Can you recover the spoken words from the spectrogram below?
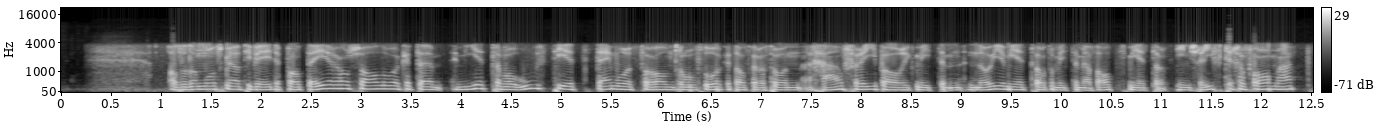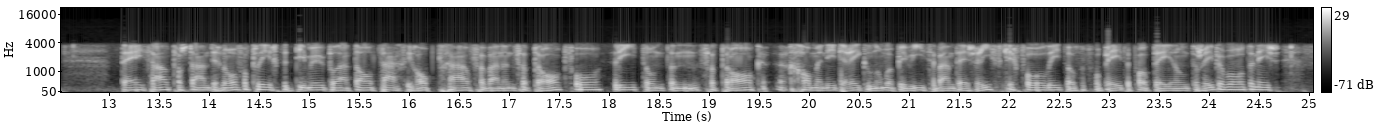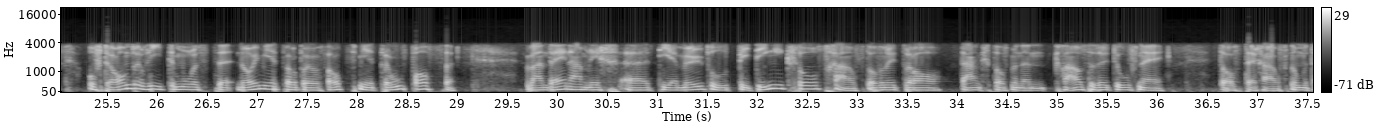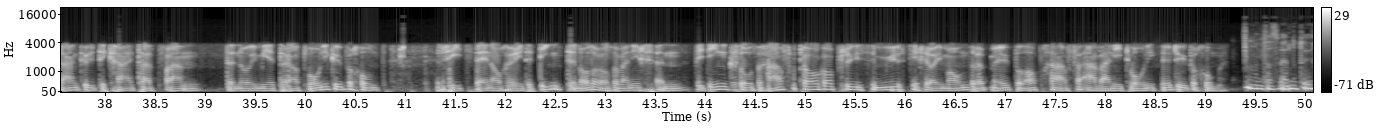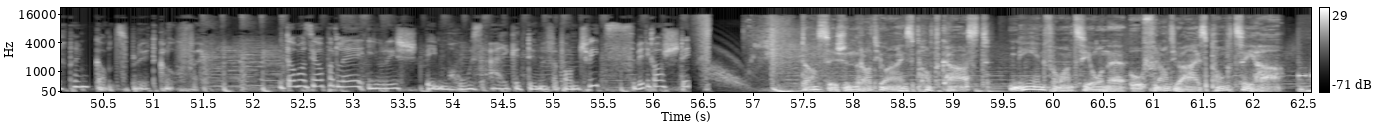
Also da muss man ja die beiden Parteien anschauen. Der Mieter, der auszieht, der muss vor allem darauf schauen, dass er so eine Kaufvereinbarung mit dem neuen Mieter oder mit dem Ersatzmieter in schriftlicher Form hat der ist selbstverständlich nur verpflichtet, die Möbel auch tatsächlich abzukaufen, wenn ein Vertrag vorliegt. Und ein Vertrag kann man in der Regel nur beweisen, wenn der schriftlich vorliegt, also von beiden Parteien unterschrieben worden ist. Auf der anderen Seite muss der Neumieter oder Ersatzmieter aufpassen, wenn der nämlich äh, die Möbel bedingungslos kauft, also nicht daran denkt, dass man eine Klausel aufnehmen sollte, dass der Kauf nur dann Gültigkeit hat, wenn der Neumieter auch die Wohnung überkommt, sitzt der nachher in den Tinten, oder? Also wenn ich einen bedingungslosen Kaufvertrag abschließe, müsste ich ja im anderen die Möbel abkaufen, auch wenn ich die Wohnung nicht überkomme. Und das wäre natürlich dann ganz blöd gelaufen. Thomas Jopperle, Jurist beim Hauseigentümerverband Schweiz, wieder Gast. Das ist ein Radio 1 Podcast. Mehr Informationen auf radio1.ch.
